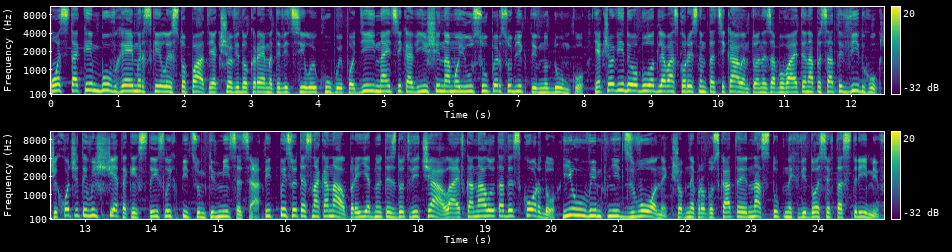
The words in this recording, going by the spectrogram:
Ось таким був геймерський листопад, якщо відокремити від цілої купи подій, найцікавіші на мою суперсуб'єктивну думку. Якщо відео було для вас корисним та цікавим, то не забувайте написати відгук, чи хочете ви ще таких стислих підсумків місяця. Підписуйтесь на канал, приєднуйтесь до твіча, лайв каналу та дискорду і увімкніть дзвоник, щоб не пропускати наступних відосів та стрімів.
